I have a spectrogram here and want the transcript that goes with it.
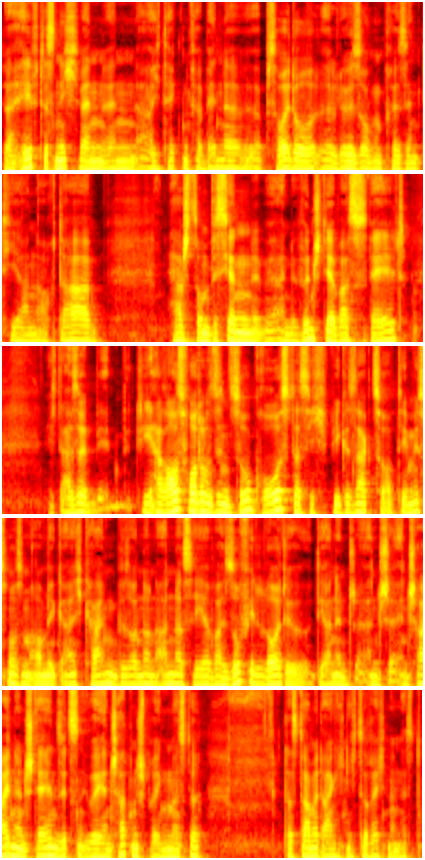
da hilft es nicht, wenn, wenn Architektenverbände Pseudolösungen präsentieren. Auch da herrscht so ein bisschen eine Wünsch dir was Welt. Ich, also die Herausforderungen sind so groß, dass ich, wie gesagt, zu Optimismus im Augenblick eigentlich keinen besonderen Anlass sehe, weil so viele Leute, die an, an entscheidenden Stellen sitzen, über ihren Schatten springen müsste, dass damit eigentlich nicht zu rechnen ist.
